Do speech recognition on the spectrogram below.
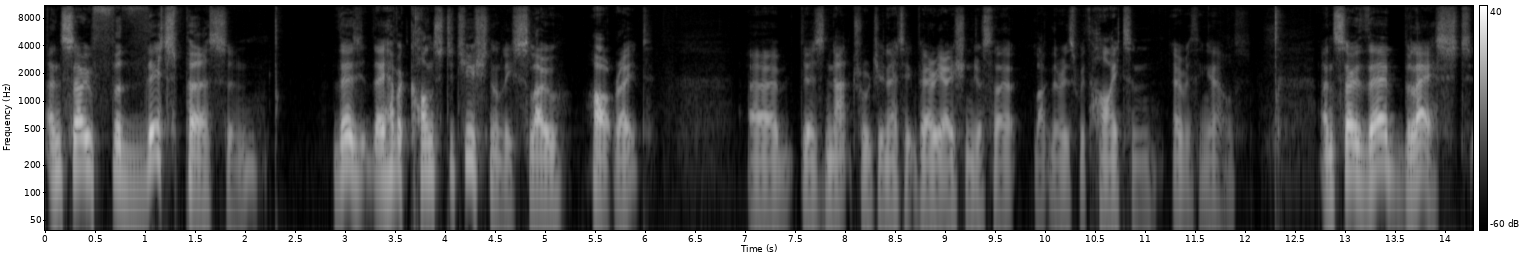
And so for this person, they have a constitutionally slow heart rate. Uh, there's natural genetic variation just like, there is with height and everything else. And so they're blessed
